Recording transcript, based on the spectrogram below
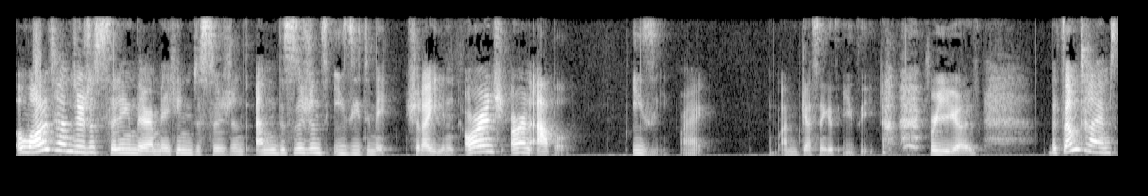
A lot of times you're just sitting there making decisions, and decisions easy to make. Should I eat an orange or an apple? easy, right? I'm guessing it's easy for you guys. But sometimes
